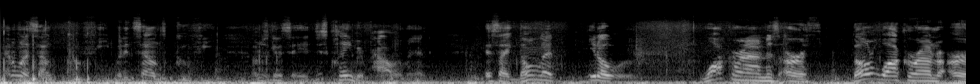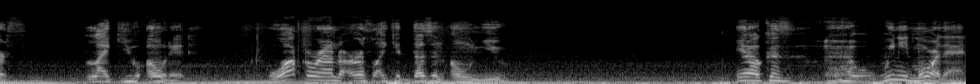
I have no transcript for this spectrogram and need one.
I don't want to sound goofy, but it sounds goofy. I'm just gonna say it. Just claim your power, man. It's like don't let you know walk around this earth. Don't walk around the earth like you own it. Walk around the earth like it doesn't own you. You know, because we need more of that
